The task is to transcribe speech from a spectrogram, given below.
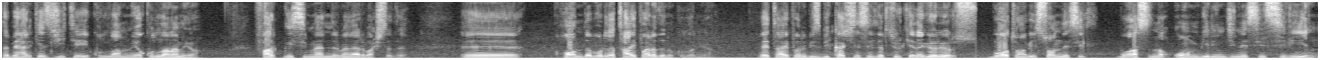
Tabii herkes GTI'yi kullanmıyor, kullanamıyor. Farklı isimlendirmeler başladı. Ee, Honda burada Type R adını kullanıyor. Ve Type R'ı biz birkaç nesildir Türkiye'de görüyoruz. Bu otomobil son nesil. Bu aslında 11. nesil Civic'in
